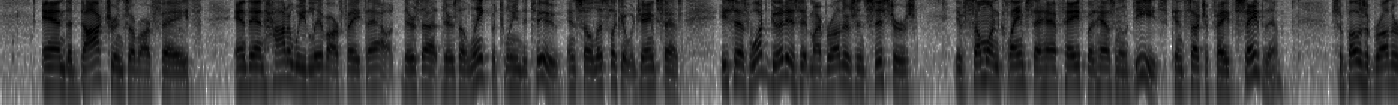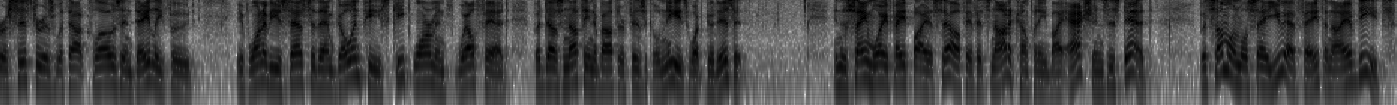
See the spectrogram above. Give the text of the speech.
and the doctrines of our faith and then how do we live our faith out? There's a there's a link between the two and so let's look at what james says. He says what good is it my brothers and sisters if someone claims to have faith but has no deeds, can such a faith save them? Suppose a brother or sister is without clothes and daily food. If one of you says to them, Go in peace, keep warm and well fed, but does nothing about their physical needs, what good is it? In the same way, faith by itself, if it's not accompanied by actions, is dead. But someone will say, You have faith, and I have deeds.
